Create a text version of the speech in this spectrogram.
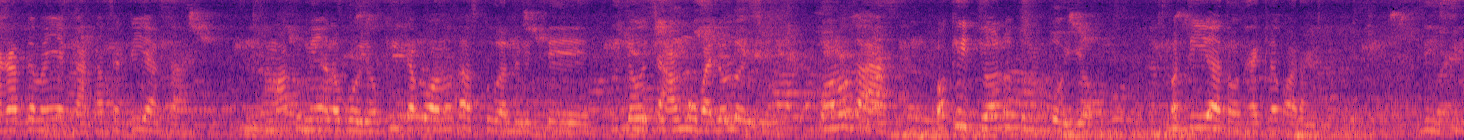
আঘাত দেয় মাইয়া কাছে দিয়ে আসা মা তুমি এনে বইও কিটা কোনো দাস তুই আনি বিতে কিটা হয়েছে আমার মোবাইলও লইছে। কোনো দাস ও কি জন্য তুমি বইও? ও টিয়া তো থাকলে করা দিছি।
